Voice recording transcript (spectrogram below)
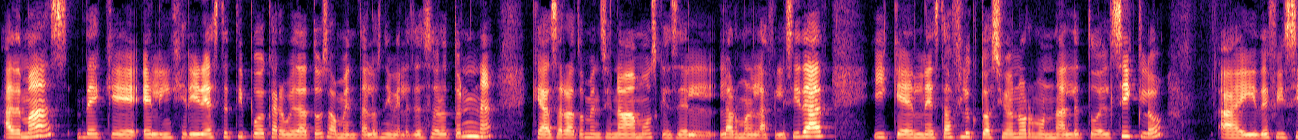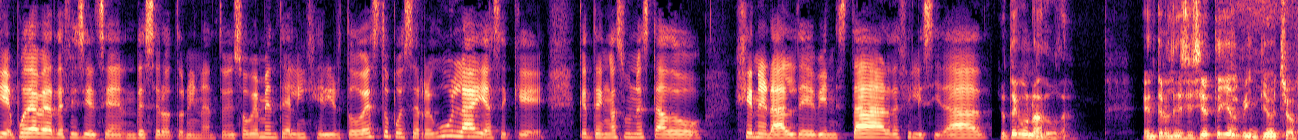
Además de que el ingerir este tipo de carbohidratos aumenta los niveles de serotonina, que hace rato mencionábamos que es la hormona de la felicidad, y que en esta fluctuación hormonal de todo el ciclo hay puede haber deficiencia de serotonina. Entonces, obviamente, al ingerir todo esto, pues se regula y hace que, que tengas un estado general de bienestar, de felicidad. Yo tengo una duda. Entre el 17 y el 28,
